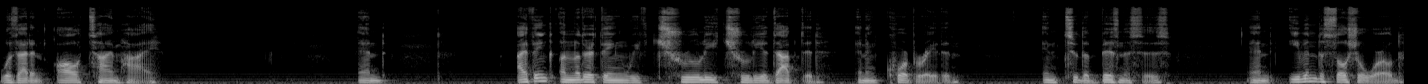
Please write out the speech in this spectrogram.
was at an all time high. And I think another thing we've truly, truly adapted and incorporated into the businesses and even the social world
